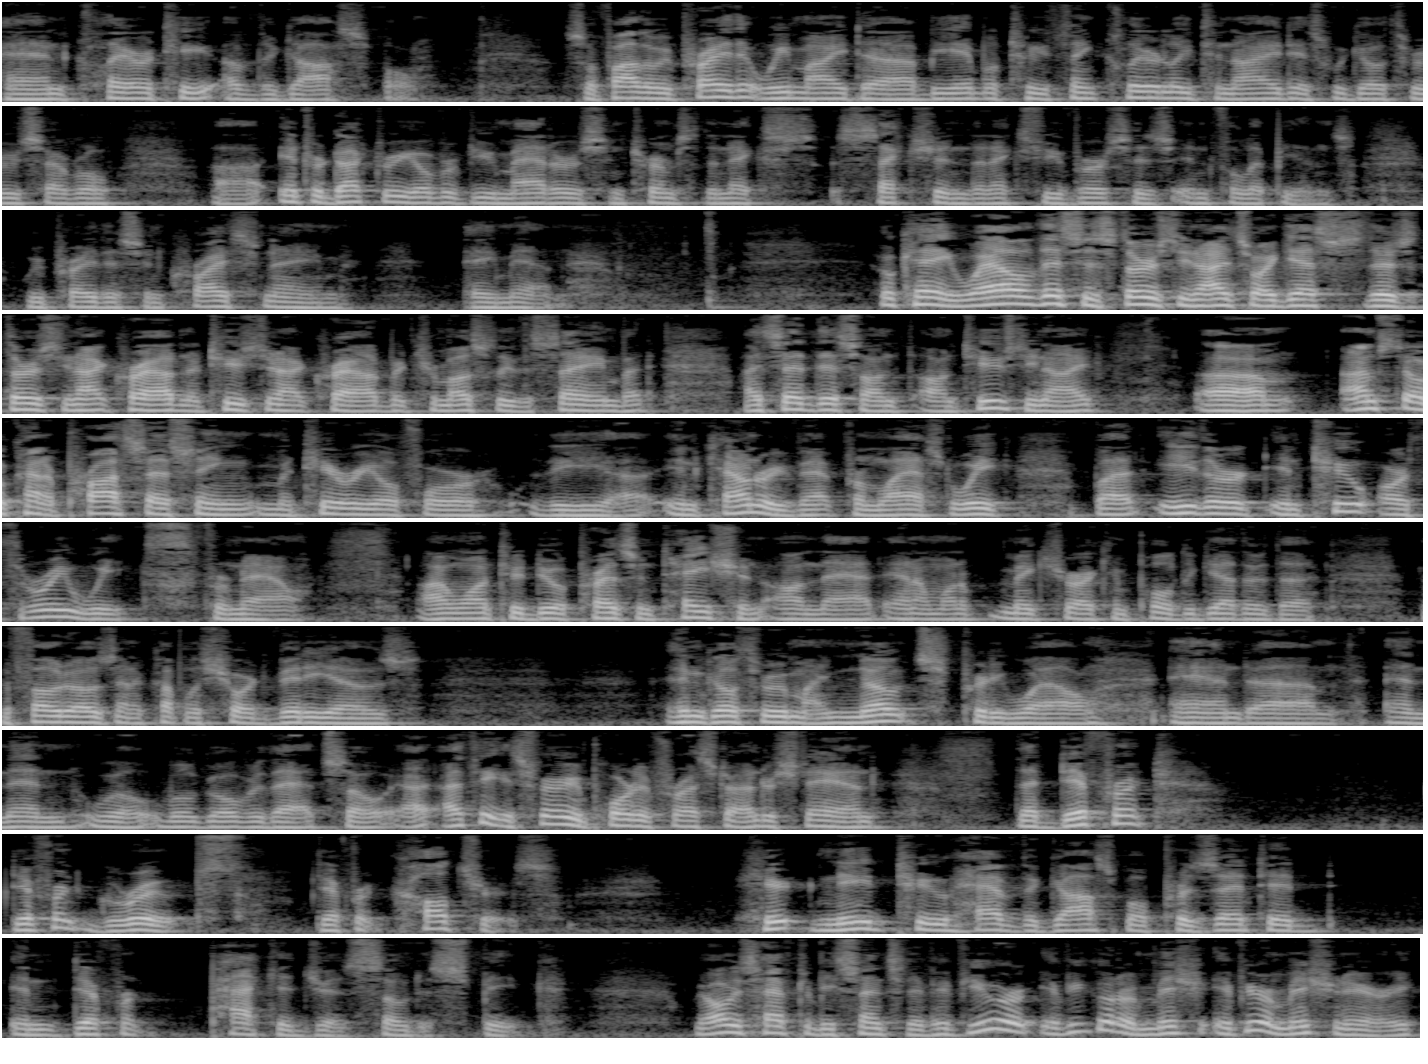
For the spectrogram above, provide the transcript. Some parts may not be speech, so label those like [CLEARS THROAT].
and clarity of the gospel. So, Father, we pray that we might uh, be able to think clearly tonight as we go through several introductory overview matters in terms of the next section, the next few verses in Philippians. We pray this in Christ's name. Amen. Okay, well, this is Thursday night, so I guess there's a Thursday night crowd and a Tuesday night crowd, but you're mostly the same. But I said this on, on Tuesday night. Um, I'm still kind of processing material for the uh, encounter event from last week, but either in two or three weeks from now, I want to do a presentation on that, and I want to make sure I can pull together the the photos and a couple of short videos, and go through my notes pretty well, and um, and then we'll we'll go over that. So I, I think it's very important for us to understand that different different groups, different cultures here, need to have the gospel presented in different packages, so to speak. We always have to be sensitive. If you are, if you go to a mission, if you're a missionary,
